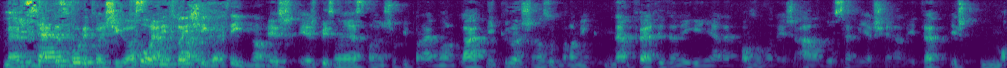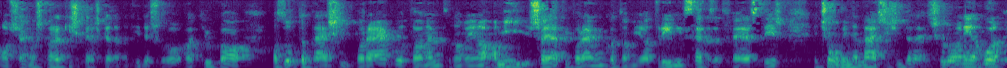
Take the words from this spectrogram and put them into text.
mert, Hiszen mert ez fordítva is igaz. Fordítva is igaz, így van. És, és bizony ezt nagyon sok iparágban látni, különösen azokban, amik nem feltétlenül igényelnek azonnal és állandó személyes jelenlétet, és manapság most már a kiskereskedelmet ide sorolhatjuk, a, az oktatási iparágot, a nem tudom én, a, a mi saját iparágunkat, ami a tréning szervezetfejlesztés, egy csomó minden más is ide lehet sorolni, ahol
